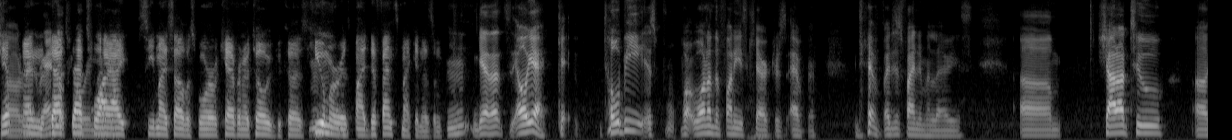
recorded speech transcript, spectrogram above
Yep, So and Randall's that's that's why. I see myself as more of a Kevin or Toby because Mhm. humor is my defense mechanism. Mhm. Yeah, that's oh yeah. Toby is one of the funniest characters ever. I just find him hilarious. Um, shout out to uh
